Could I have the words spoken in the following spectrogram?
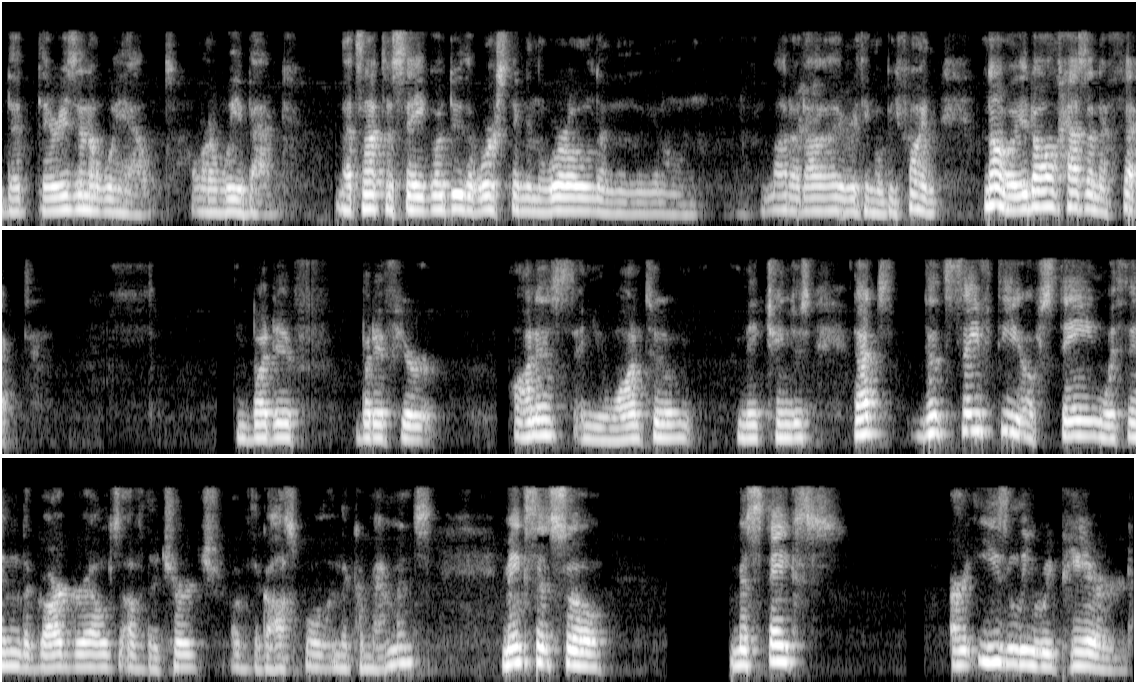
that there isn't a way out or a way back. That's not to say go do the worst thing in the world and you know, la da da, everything will be fine. No, it all has an effect. But if but if you're honest and you want to make changes, that's the safety of staying within the guardrails of the church, of the gospel, and the commandments makes it so mistakes are easily repaired.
